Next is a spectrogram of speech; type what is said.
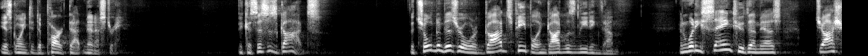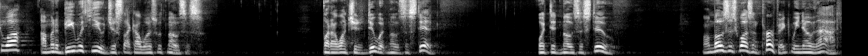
is going to depart that ministry. Because this is God's. The children of Israel were God's people, and God was leading them. And what he's saying to them is Joshua, I'm going to be with you just like I was with Moses. But I want you to do what Moses did. What did Moses do? Well, Moses wasn't perfect, we know that.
